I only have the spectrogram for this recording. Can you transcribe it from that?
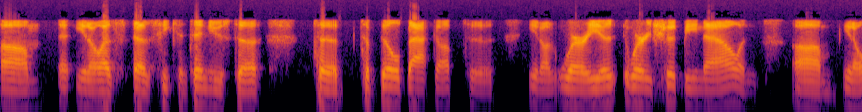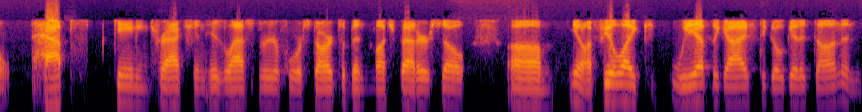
Um, you know, as as he continues to to to build back up to you know where he is where he should be now and um you know Happ's gaining traction his last three or four starts have been much better so um you know I feel like we have the guys to go get it done and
